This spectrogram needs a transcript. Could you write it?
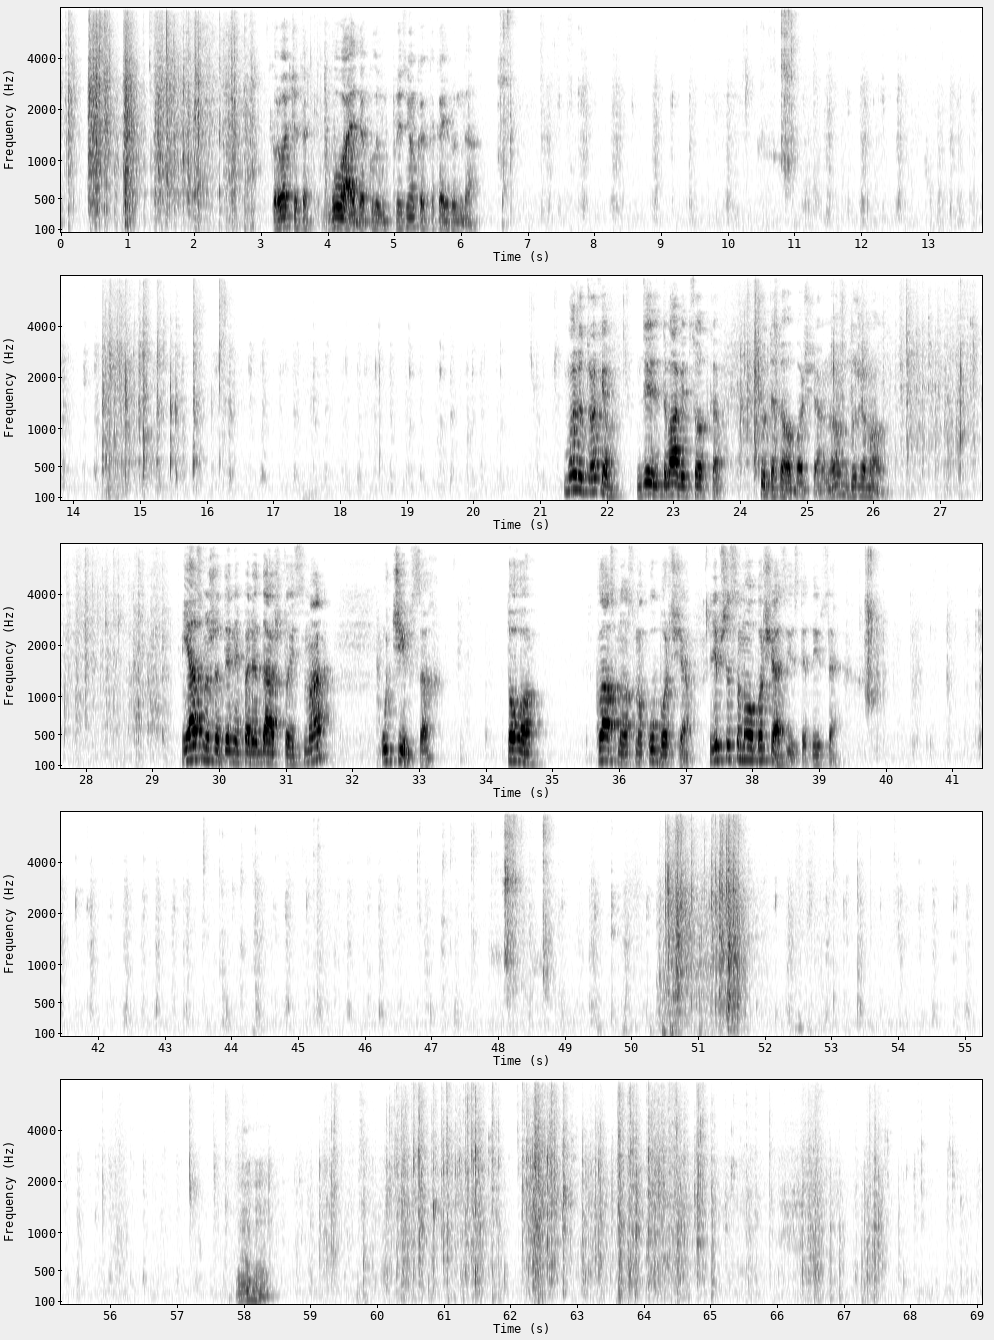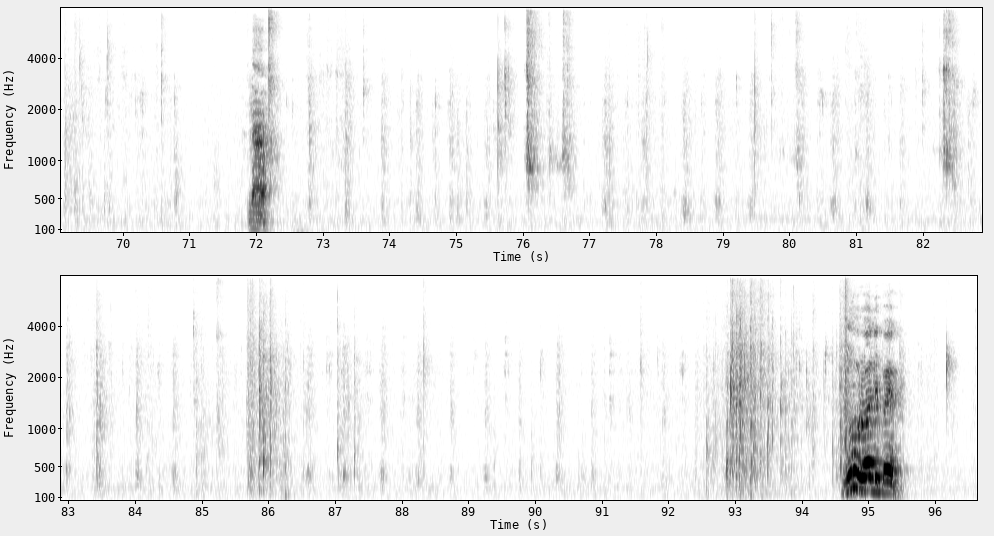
Коротше, так буває деколи при зйомках така ерунда. Може трохи десь 2% чути того борща, ну дуже мало. Ясно, що ти не передаш той смак у чіпсах того класного смаку борща. Ліпше самого борща з'їсти, ти і все. Угу. На. Ну, вроді би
